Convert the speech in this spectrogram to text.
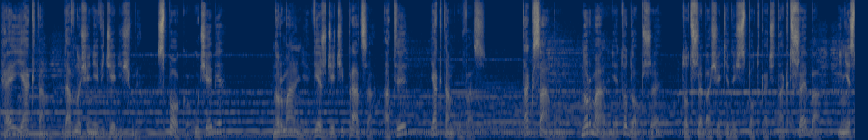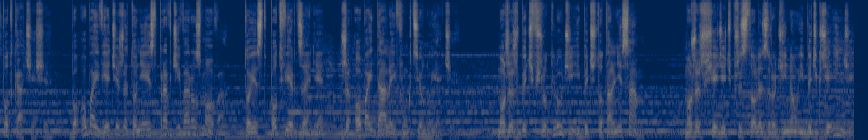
Hej, jak tam? Dawno się nie widzieliśmy. Spoko. U ciebie? Normalnie. Wiesz, dzieci, praca. A ty? Jak tam u was? Tak samo. Normalnie, to dobrze. To trzeba się kiedyś spotkać. Tak trzeba. I nie spotkacie się. Bo obaj wiecie, że to nie jest prawdziwa rozmowa. To jest potwierdzenie, że obaj dalej funkcjonujecie. Możesz być wśród ludzi i być totalnie sam. Możesz siedzieć przy stole z rodziną i być gdzie indziej.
